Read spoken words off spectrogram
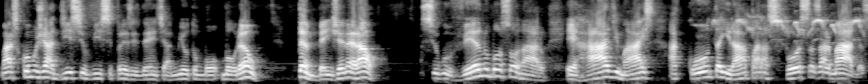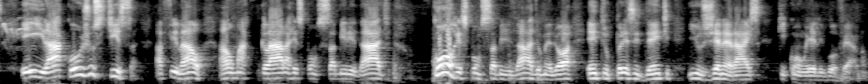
Mas, como já disse o vice-presidente Hamilton Mourão, também general, se o governo Bolsonaro errar demais, a conta irá para as Forças Armadas e irá com justiça. Afinal, há uma clara responsabilidade, corresponsabilidade, ou melhor, entre o presidente e os generais que com ele governam.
